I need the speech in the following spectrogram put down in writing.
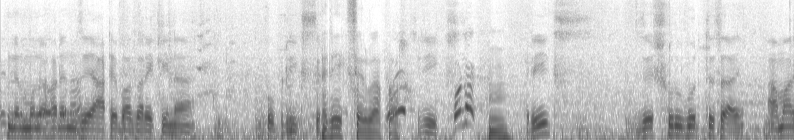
আপনার মনে করেন যে আটে বাজারে কিনা খুব রিক্স রিক্সের ব্যাপার। রিক্স। রিক্স যে শুরু করতে চায় আমার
